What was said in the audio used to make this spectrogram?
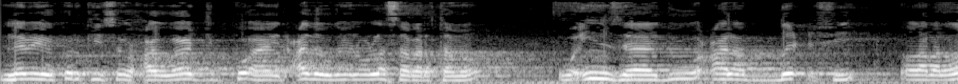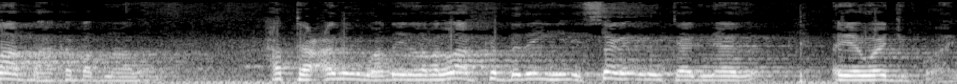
nebiga korkiisa waxaa waajib ku ahayd cadowga inuu la sabartamo wain zaaduu cala الضicfi labalaabba ha ka badnaadaan xataa cadowgu hadday labalaab ka badan yihiin isaga inuu taagnaado ayaa waajib ku ahayd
